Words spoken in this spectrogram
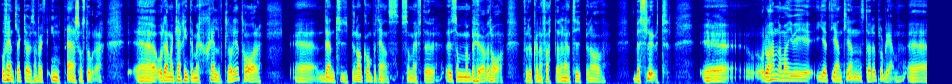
offentliga aktörer som faktiskt inte är så stora. Eh, och där man kanske inte med självklarhet har eh, den typen av kompetens som, efter, eh, som man behöver ha för att kunna fatta den här typen av beslut. Eh, och då hamnar man ju i, i ett egentligen större problem. Eh,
